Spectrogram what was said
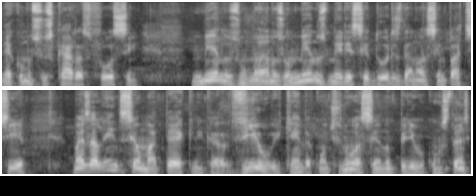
né, como se os caras fossem menos humanos ou menos merecedores da nossa empatia, mas além de ser uma técnica vil e que ainda continua sendo um perigo constante,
